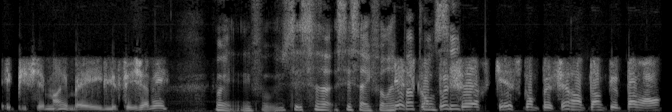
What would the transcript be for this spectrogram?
Et puis finalement, eh ben, il ne le fait jamais. Oui, il faut, c'est ça, c'est ça. Il faudrait pas penser. Qu'est-ce qu'on peut faire en tant que parent?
